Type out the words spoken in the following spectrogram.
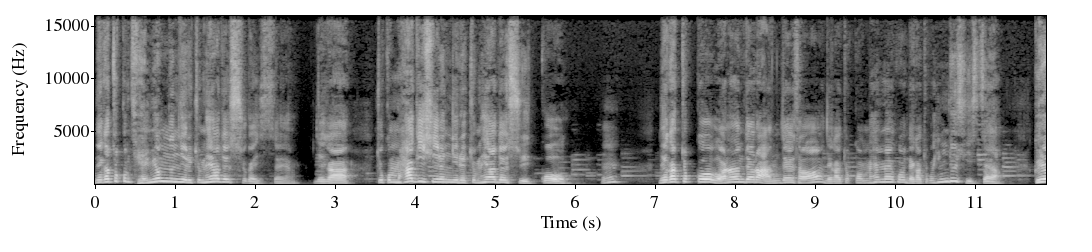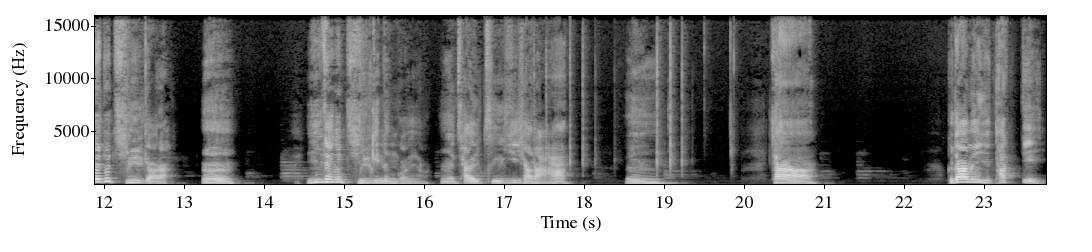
내가 조금 재미없는 일을 좀 해야 될 수가 있어요. 내가 조금 하기 싫은 일을 좀 해야 될 수 있고 응? 내가 조금 원하는 대로 안 돼서 내가 조금 헤매고 내가 조금 힘들 수 있어요. 그래도 즐겨라. 응. 인생은 즐기는 거예요. 응, 잘 즐기셔라. 응. 자, 그 다음에 이제 닭띠.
